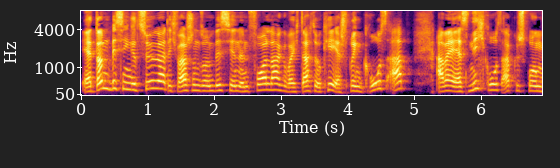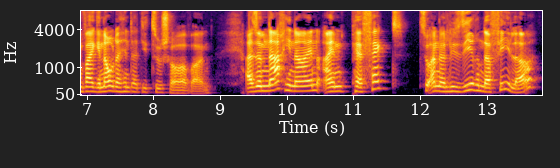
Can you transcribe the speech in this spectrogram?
Er hat dann ein bisschen gezögert. Ich war schon so ein bisschen in Vorlage, weil ich dachte, okay, er springt groß ab, aber er ist nicht groß abgesprungen, weil genau dahinter die Zuschauer waren. Also im Nachhinein ein perfekt zu analysierender Fehler.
